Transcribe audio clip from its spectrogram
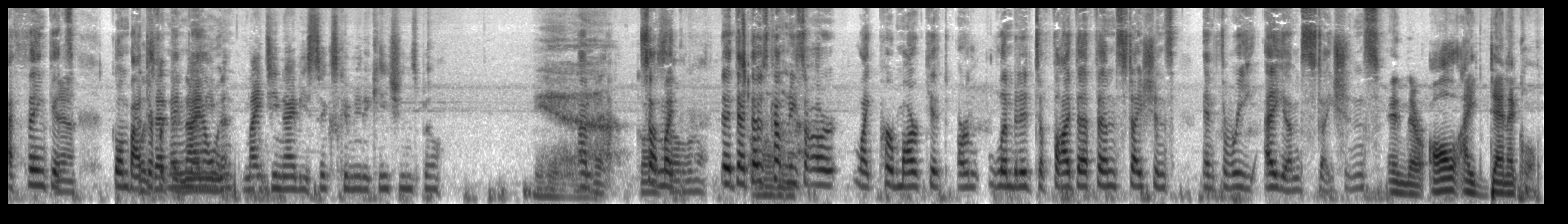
I think it's Yeah. going by a different that the name 90, now. And, 1996 communications bill? Yeah. um, something like that? that, that those Oh. companies are like per market are limited to five FM stations and three AM stations. And they're all identical.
